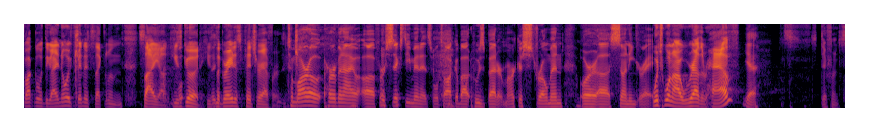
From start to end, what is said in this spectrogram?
fucking with you. I know he finished second in Cy Young. He's good. He's the greatest pitcher ever. Tomorrow, Herb and I, uh, for 60 minutes, we'll talk about who's better, Marcus Stroman or uh, Sonny Gray. Which one I would rather have? yeah. Different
